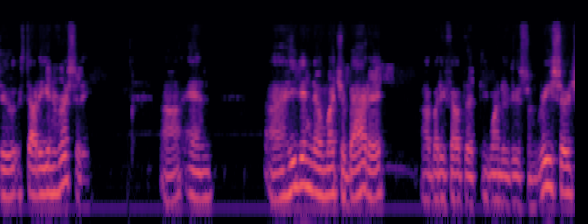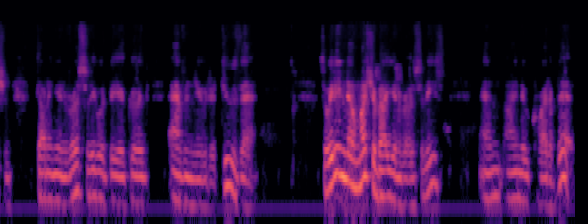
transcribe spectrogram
to start a university. Uh, and uh, he didn't know much about it, uh, but he felt that he wanted to do some research and starting a university would be a good avenue to do that. So he didn't know much about universities, and I knew quite a bit.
